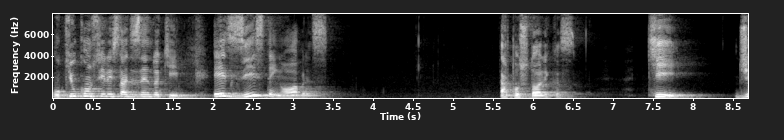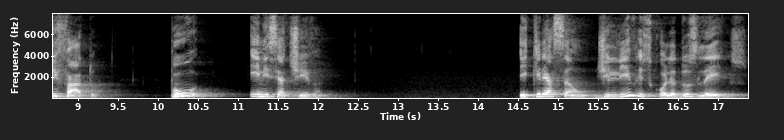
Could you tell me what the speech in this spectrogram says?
O que o concílio está dizendo aqui? Existem obras apostólicas que, de fato, por iniciativa e criação de livre escolha dos leigos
